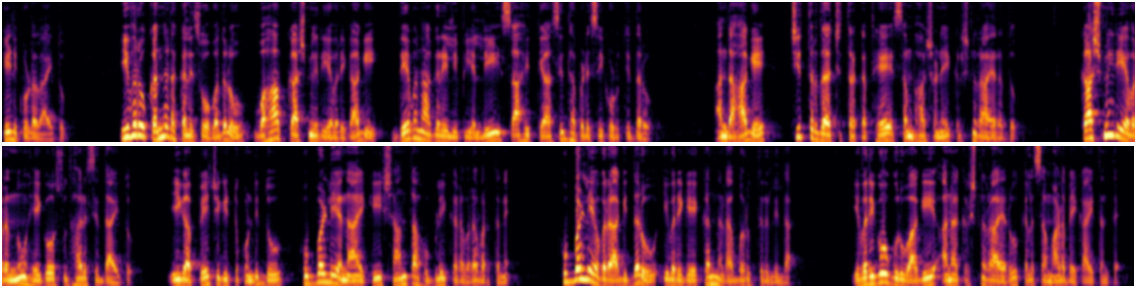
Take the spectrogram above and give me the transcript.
ಕೇಳಿಕೊಳ್ಳಲಾಯಿತು. ಇವರು ಕನ್ನಡ ಕಲಿಸುವ ಬದಲು ವಹಾಬ್ ಕಾಶ್ಮೀರಿಯವರಿಗಾಗಿ ದೇವನಾಗರಿ ಲಿಪಿಯಲ್ಲಿ ಸಾಹಿತ್ಯ ಸಿದ್ಧಪಡಿಸಿ ಕೊಡುತ್ತಿದ್ದರು ಅಂದಹಾಗೆ ಚಿತ್ರದ ಚಿತ್ರಕಥೆ, ಸಂಭಾಷಣೆ ಕೃಷ್ಣರಾಯರದ್ದು. ಕಾಶ್ಮೀರಿಯವರನ್ನು ಹೇಗೋ ಸುಧಾರಿಸಿದ್ದಾಯಿತು. ಈಗ ಪೇಚಿಗಿಟ್ಟುಕೊಂಡಿದ್ದು ಹುಬ್ಬಳ್ಳಿಯ ನಾಯಕಿ ಶಾಂತಾ ಹುಬ್ಳೀಕರ್ ಅವರ ವರ್ತನೆ. ಹುಬ್ಬಳ್ಳಿಯವರಾಗಿದ್ದರೂ ಇವರಿಗೆ ಕನ್ನಡ ಬರುತ್ತಿರಲಿಲ್ಲ. ಇವರಿಗೂ ಗುರುವಾಗಿ ಅನ ಕೃಷ್ಣರಾಯರು ಕೆಲಸ ಮಾಡಬೇಕಾಯಿತಂತೆ.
